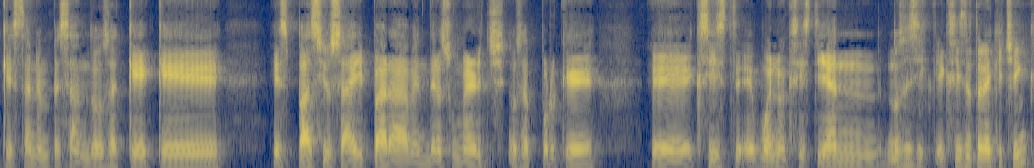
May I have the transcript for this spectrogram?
que están empezando? O sea, ¿qué, qué espacios hay para vender su merch? O sea, porque eh, existe, bueno, existían, no sé si existe todavía Kichink.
